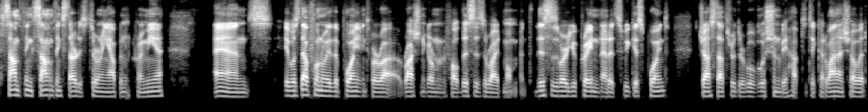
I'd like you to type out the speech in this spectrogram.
something something started stirring up in Crimea, and it was definitely the point where uh, Russian government felt this is the right moment. This is where Ukraine at its weakest point. Just after the revolution, we have to take advantage of it.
